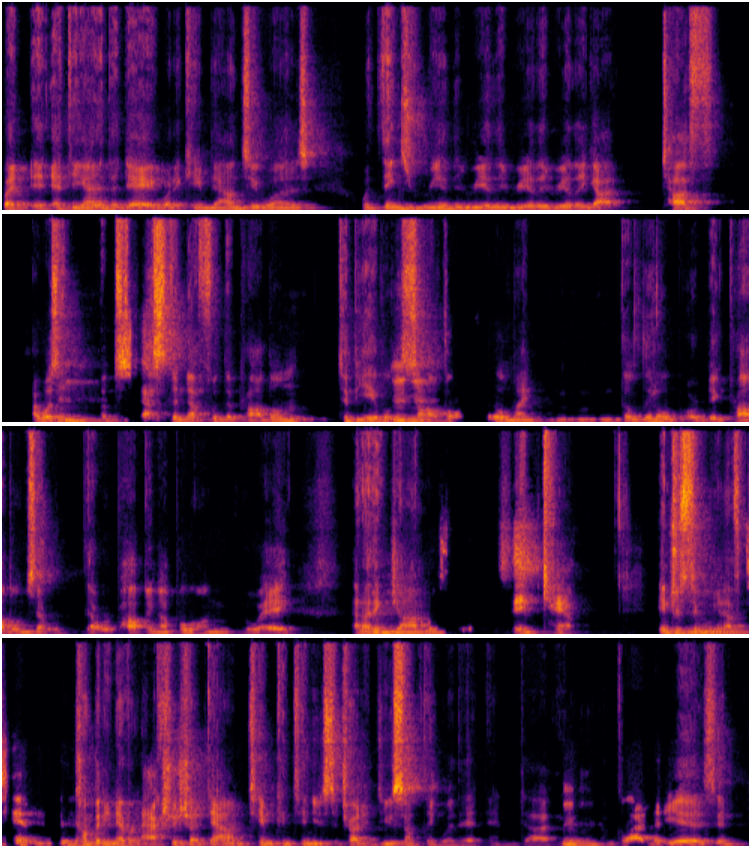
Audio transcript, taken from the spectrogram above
but it, at the end of the day, what it came down to was when things really, really, really, really got tough. I wasn't mm-hmm. obsessed enough with the problem to be able to mm-hmm. solve all the little, my, the little or big problems that were that were popping up along the way. And I think John mm. was the same camp. Interestingly enough, mm. Tim, the company never actually shut down. Tim continues to try to do something with it, and uh, mm. I'm glad that he is. And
